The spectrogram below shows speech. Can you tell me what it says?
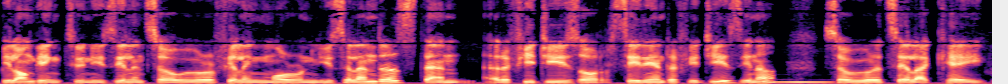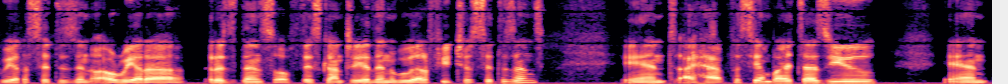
belonging to New Zealand. So we were feeling more New Zealanders than refugees or Syrian refugees, you know. So we would say like, hey, we are a citizen or we are a residents of this country, and then we are future citizens, and I have the same rights as you, and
